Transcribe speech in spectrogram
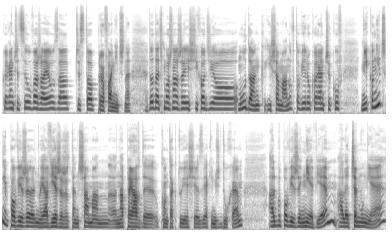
Koreańczycy uważają za czysto profaniczne. Dodać można, że jeśli chodzi o mudang i szamanów, to wielu Koreańczyków niekoniecznie powie, że no ja wierzę, że ten szaman naprawdę kontaktuje się z jakimś duchem, albo powie, że nie wiem, ale czemu nie?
